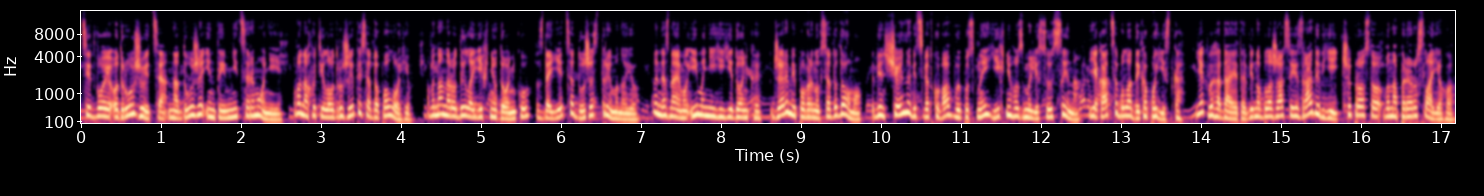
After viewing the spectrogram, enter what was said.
Ці двоє одружуються на дуже інтимній церемонії. Вона хотіла одружитися до пологів. Вона народила їхню доньку, здається, дуже стриманою. Ми не знаємо імені її доньки. Джеремі повернувся додому. Він щойно відсвяткував випускний їхнього з Мелісою сина. Яка це була дика поїздка? Як ви гадаєте, він облажався і зрадив їй, чи просто вона переросла його?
